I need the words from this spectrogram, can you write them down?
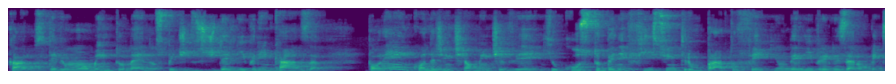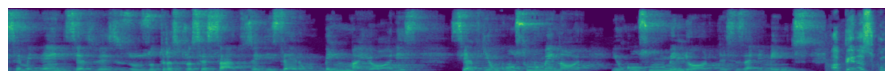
claro, se teve um aumento né, nos pedidos de delivery em casa, Porém, quando a gente realmente vê que o custo-benefício entre um prato feito e um delivery eles eram bem semelhantes e às vezes os ultraprocessados eles eram bem maiores, se havia um consumo menor e um consumo melhor desses alimentos. Apenas com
